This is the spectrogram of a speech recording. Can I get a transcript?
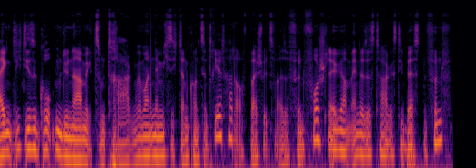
eigentlich diese Gruppendynamik zum Tragen. Wenn man nämlich sich dann konzentriert hat auf beispielsweise fünf Vorschläge am Ende des Tages, die besten fünf,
